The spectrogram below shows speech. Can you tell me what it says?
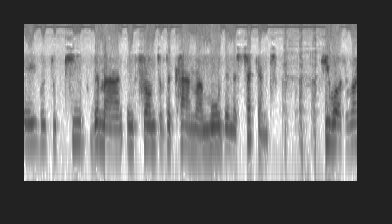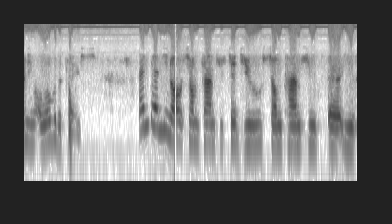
able to keep the man in front of the camera more than a second. he was running all over the place. And then you know sometimes you seduce, sometimes you uh, you,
